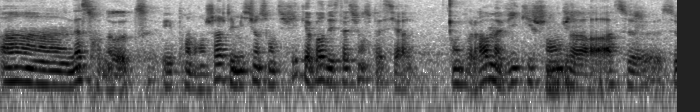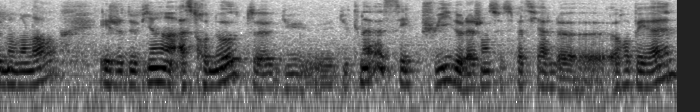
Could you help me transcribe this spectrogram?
un astronaute et prendre en charge des missions scientifiques à bord des stations spatiales. Donc voilà, ma vie qui change à, ce, moment-là, et je deviens astronaute du, du, CNES et puis de l'Agence spatiale euh, européenne,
